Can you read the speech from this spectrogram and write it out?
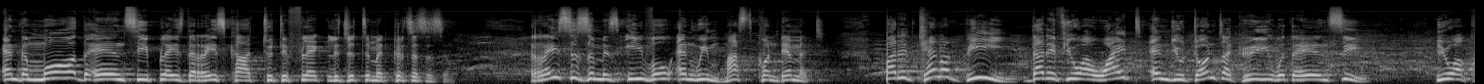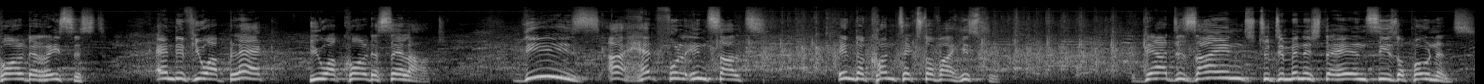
and the more the ANC plays the race card to deflect legitimate criticism. Racism is evil and we must condemn it. But it cannot be that if you are white and you don't agree with the ANC, you are called a racist. And if you are black, you are called a sellout. These are hateful insults in the context of our history. They are designed to diminish the ANC's opponents.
